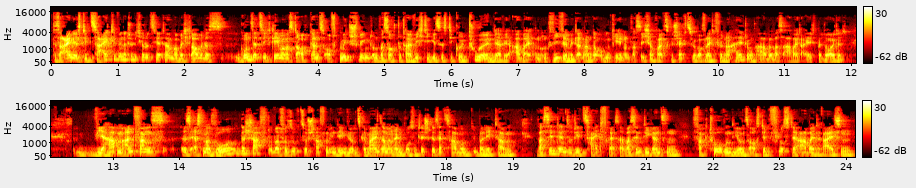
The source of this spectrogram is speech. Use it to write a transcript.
das eine ist die Zeit, die wir natürlich reduziert haben, aber ich glaube, das grundsätzliche Thema, was da auch ganz oft mitschwingt und was auch total wichtig ist, ist die Kultur, in der wir arbeiten und wie wir miteinander umgehen und was ich auch als Geschäftsführer vielleicht für eine Haltung habe, was Arbeit eigentlich bedeutet. Wir haben anfangs es erstmal so geschafft oder versucht zu schaffen, indem wir uns gemeinsam an einen großen Tisch gesetzt haben und überlegt haben, was sind denn so die Zeitfresser? Was sind die ganzen Faktoren, die uns aus dem Fluss der Arbeit reißen?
